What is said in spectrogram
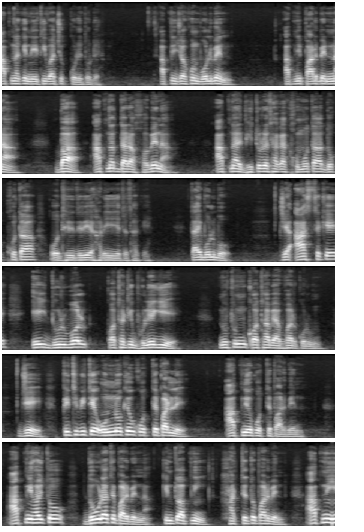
আপনাকে নেতিবাচক করে তোলে। আপনি যখন বলবেন, আপনি পারবেন না বা আপনার দ্বারা হবে না। আপনার ভিতরে থাকা ক্ষমতা, দক্ষতা ও ধীরে ধীরে হারিয়ে যেতে থাকে। তাই বলব যে আজ থেকে এই দুর্বল কথাটি ভুলে গিয়ে নতুন কথা ব্যবহার করুন, যে পৃথিবীতে অন্য কেউ করতে পারলে আপনিও করতে পারবেন। আপনি হয়তো দৌড়াতে পারবেন না, কিন্তু আপনি হাঁটতে তো পারবেন। আপনি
